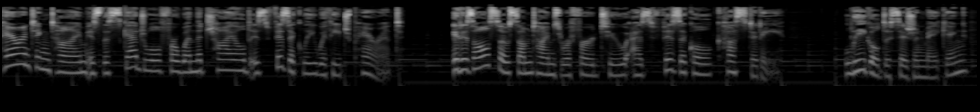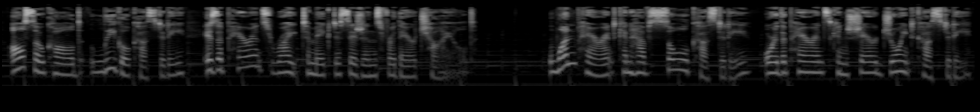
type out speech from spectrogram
Parenting time is the schedule for when the child is physically with each parent. It is also sometimes referred to as physical custody. Legal decision making, also called legal custody, is a parent's right to make decisions for their child. One parent can have sole custody, or the parents can share joint custody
